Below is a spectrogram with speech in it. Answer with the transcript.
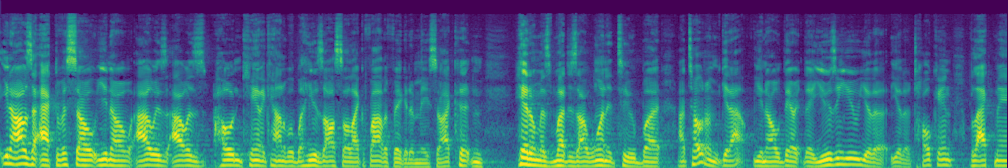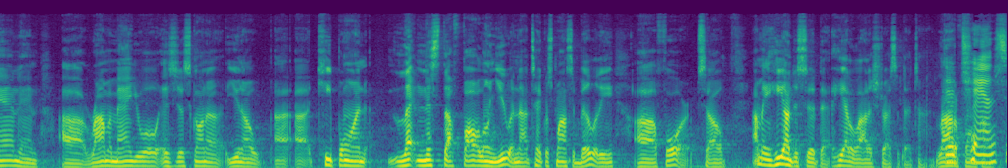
you know, I was an activist, so you know, I was I was holding Ken accountable, but he was also like a father figure to me, so I couldn't hit him as much as I wanted to. But I told him, get out. You know, they're they're using you. You're the you're the token black man, and uh, Rahm Emanuel is just gonna you know uh, uh, keep on letting this stuff fall on you and not take responsibility uh, for it. So, I mean, he understood that. He had a lot of stress at that time. A lot Did of phone calls. Chance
